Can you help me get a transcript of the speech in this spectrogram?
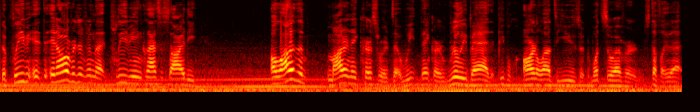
the plebe it, it all originated from that plebeian class society. A lot of the modern day curse words that we think are really bad that people aren't allowed to use whatsoever, stuff like that,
